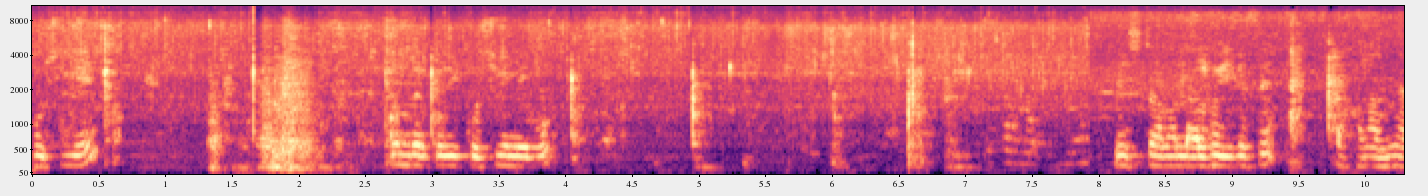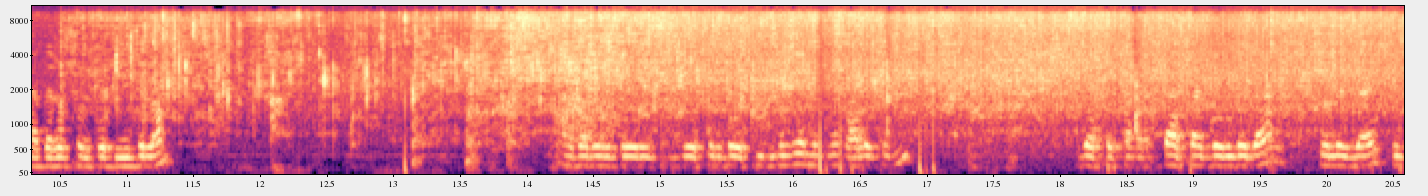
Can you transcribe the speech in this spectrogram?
কষিয়ে। সুন্দর করে কষিয়ে নেব। পেস্টটা আমার লাল হয়ে গেছে। এখন আমি আদা, রসুনটা দিয়ে দিলাম। আদা, রসুন, রসুনটা একটু ভেজে নেব ভালো করে, যাতে কাঁচা গন্ধটা চলে যায় সেই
